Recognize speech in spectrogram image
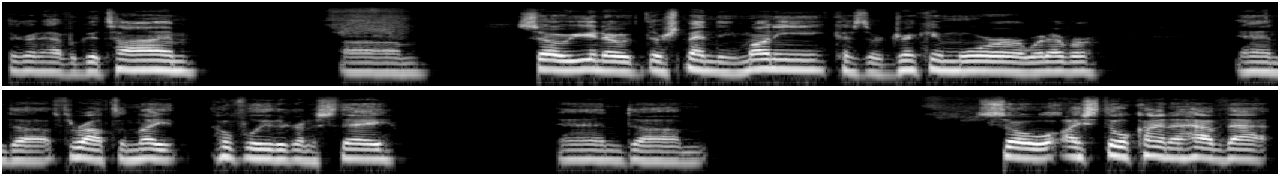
they're going to have a good time um, so you know they're spending money because they're drinking more or whatever, and uh, throughout the night, hopefully they're going to stay. And um, so I still kind of have that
